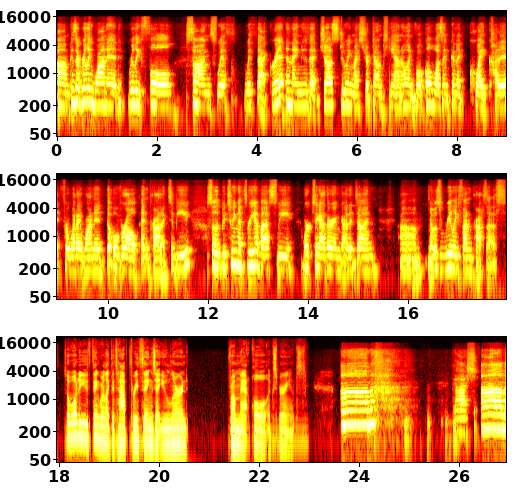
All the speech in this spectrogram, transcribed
um because i really wanted really full songs with with that grit and i knew that just doing my stripped down piano and vocal wasn't going to quite cut it for what i wanted the overall end product to be. So between the three of us we worked together and got it done. Um, it was a really fun process. So, what do you think were like the top three things that you learned from that whole experience? Um, gosh, um,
